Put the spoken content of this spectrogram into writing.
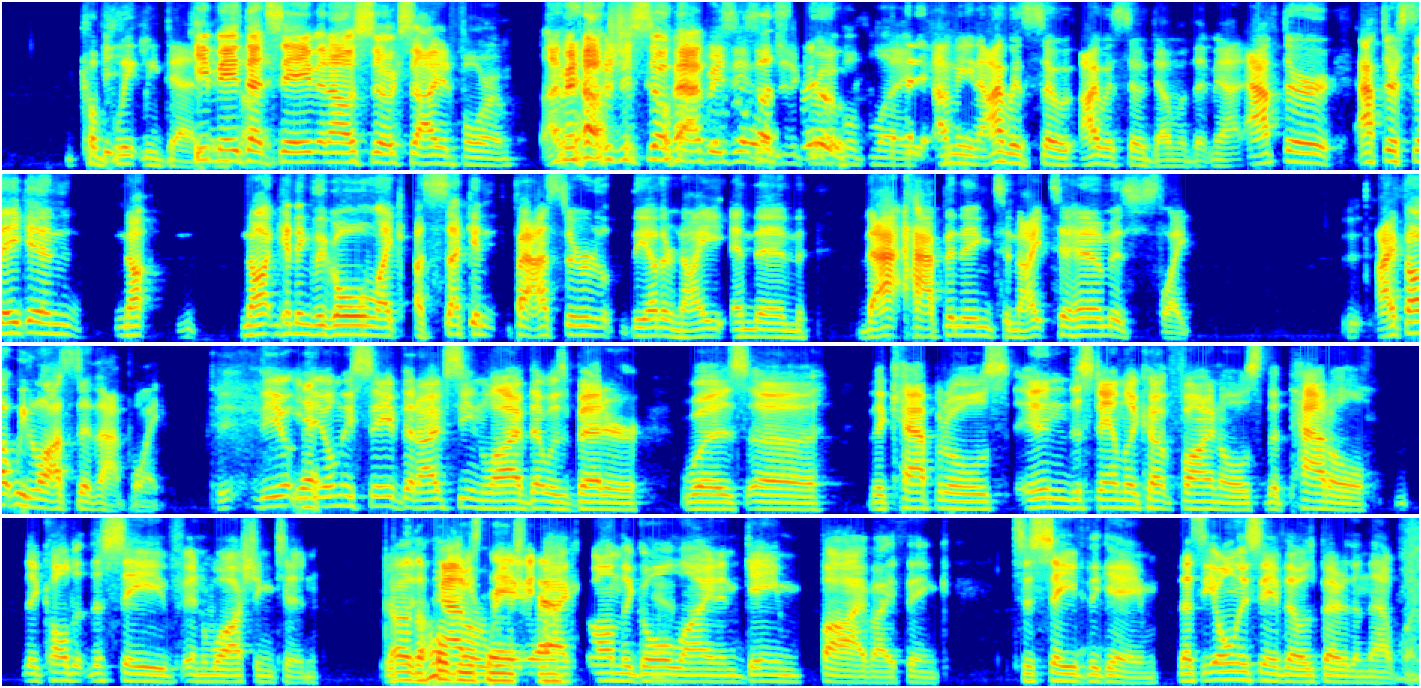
completely dead. He made that save, and I was so excited for him. I mean, I was just so happy to see such an true. incredible play. I mean, I was so, I was so done with it, man. After, after Seguin not, not getting the goal like a second faster the other night, and then that happening tonight to him is just like, I thought we lost at that point. The the, Yeah. the only save that I've seen live that was better was uh the Capitals in the Stanley Cup Finals. The paddle they called it the save in Washington. Oh, the Holtby paddle save, reach yeah. back on the goal line in Game Five, I think, to save the game. That's the only save that was better than that one.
